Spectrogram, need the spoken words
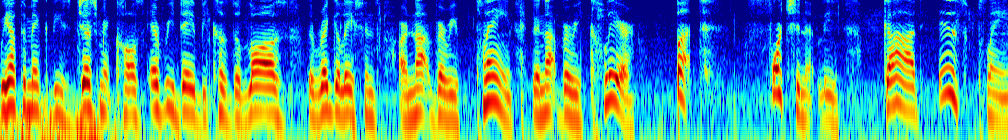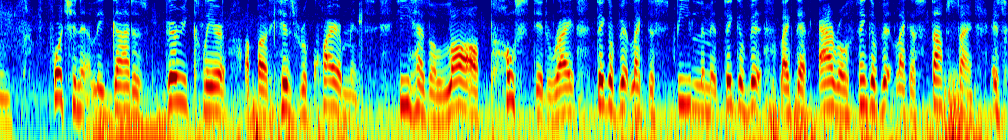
We have to make these judgment calls every day because the laws, the regulations are not very plain. They're not very clear. But fortunately, God is plain. Fortunately, God is very clear about his requirements. He has a law posted, right? Think of it like the speed limit. Think of it like that arrow. Think of it like a stop sign. It's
